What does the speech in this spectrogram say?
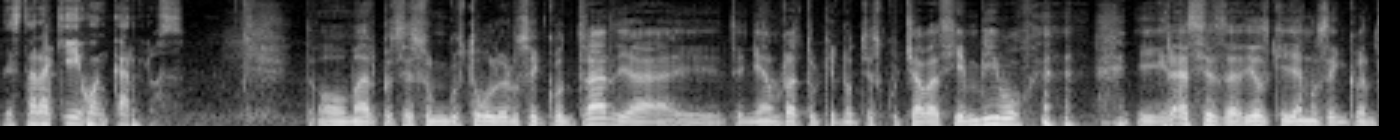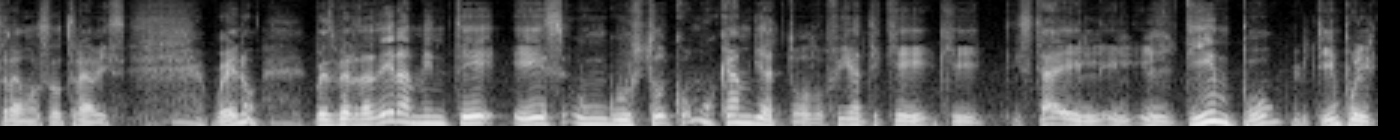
de estar aquí, Juan Carlos. Omar, pues es un gusto volvernos a encontrar. Ya eh, tenía un rato que no te escuchaba así en vivo y gracias a Dios que ya nos encontramos otra vez. Bueno, pues verdaderamente es un gusto. ¿Cómo cambia todo? Fíjate que, está el, tiempo, el tiempo, el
